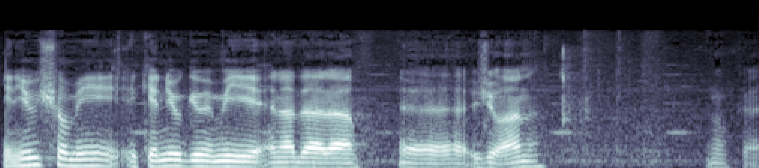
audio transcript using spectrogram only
Can you show me, can you give me another uh, uh, Joan? Okay.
